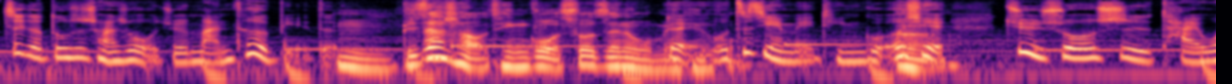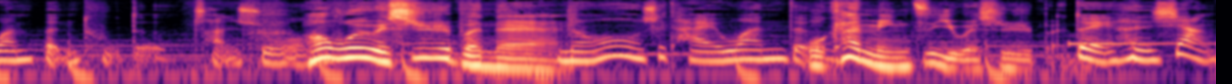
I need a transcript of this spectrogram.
这个都市传说我觉得蛮特别的，嗯，比较少听过。说真的，我没听过，对我自己也没听过，而且据说是台湾本土的传说。啊、哦，我以为是日本的，no，是台湾的。我看名字以为是日本，对，很像。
